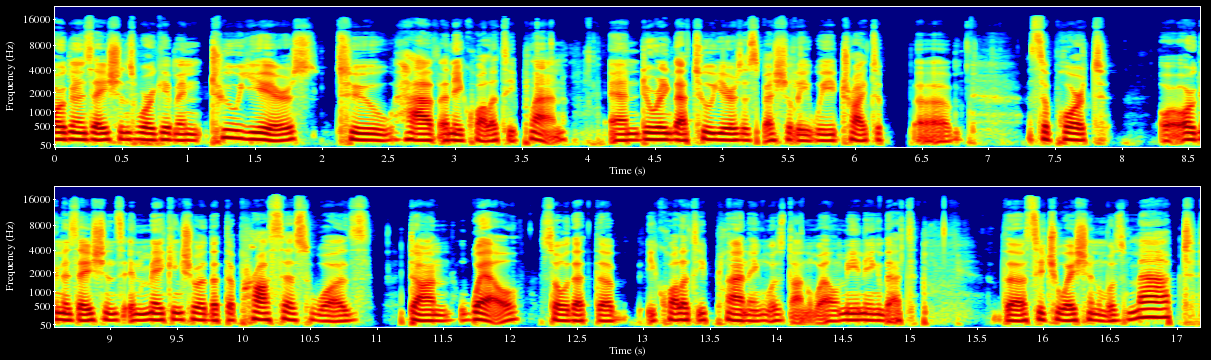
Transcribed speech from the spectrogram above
organizations were given two years to have an equality plan. And during that two years especially we tried to uh, support organizations in making sure that the process was done well so that the equality planning was done well meaning that the situation was mapped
